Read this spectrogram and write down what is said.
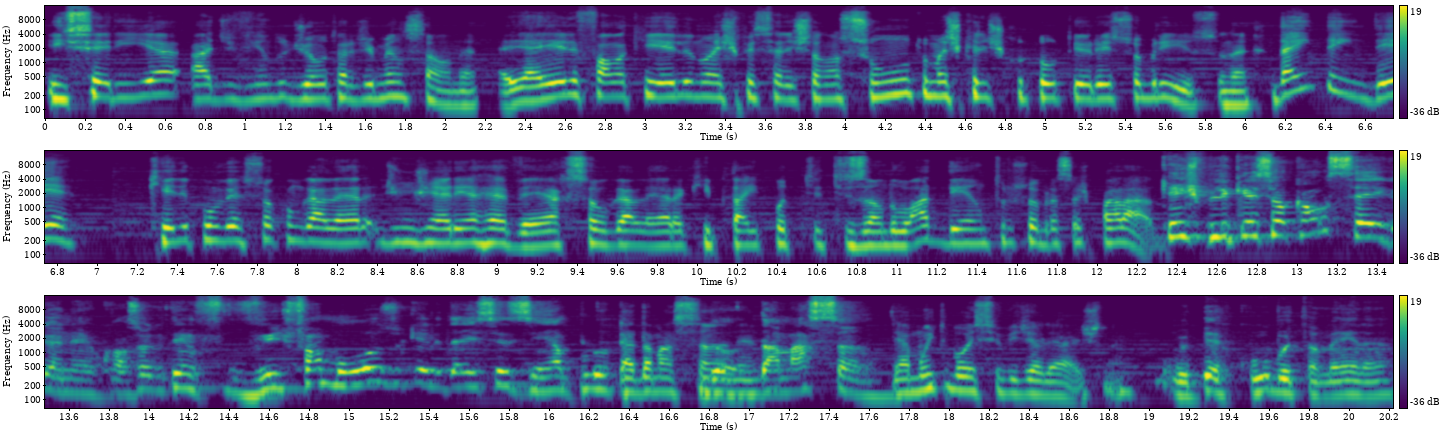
e seria advindo de outra dimensão, né? E aí ele fala que ele não é especialista no assunto, mas que ele escutou teorias sobre isso, né? Dá a entender que ele conversou com galera de engenharia reversa, ou galera que tá hipotetizando lá dentro sobre essas paradas. Quem explica isso é o Carl Sagan, né? O Carl Sagan tem um vídeo famoso que ele dá esse exemplo. É da maçã, do, né? Da maçã. É muito bom esse vídeo, aliás, né? O hipercubo também, né?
